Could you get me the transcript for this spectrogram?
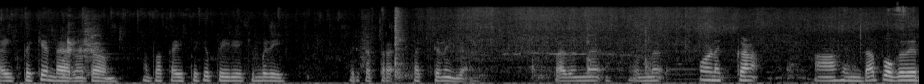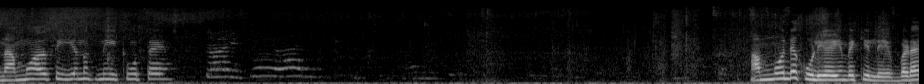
കൈപ്പയ്ക്ക ഉണ്ടായിരുന്നു കേട്ടോ. അപ്പോൾ കൈപ്പയ്ക്ക പേര് വയ്ക്കുമ്പോഴേ അവർക്ക് അത്ര പറ്റണില്ല. അപ്പം അതൊന്ന് ഒന്ന് ഉണക്കണം. ആ എന്താ പുക വരുന്നത് അമ്മ അത് തീയൊന്ന് നീക്കുമുത്തേ അമ്മൂന്റെ കുളി കഴിയുമ്പോഴേക്കില്ലേ ഇവിടെ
